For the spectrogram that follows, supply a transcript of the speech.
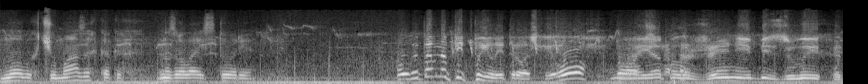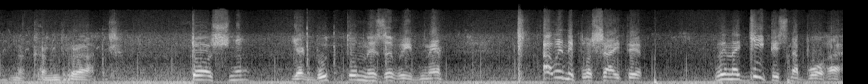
новых чумазах, как их назвала история. О, ви, певно, підпили трошки. О, Моє положення безвиходне, Кондрат. точно, як будто незавидне. А ви не плашайте. Ви надійтесь на Бога.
